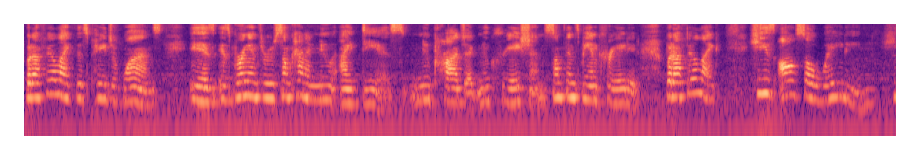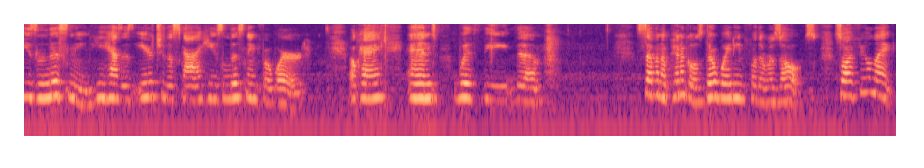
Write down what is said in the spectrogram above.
But I feel like this Page of Wands is, is bringing through some kind of new ideas, new project, new creation. Something's being created. But I feel like he's also waiting. He's listening. He has his ear to the sky. He's listening for word. Okay? And with the, the Seven of Pentacles, they're waiting for the results. So I feel like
